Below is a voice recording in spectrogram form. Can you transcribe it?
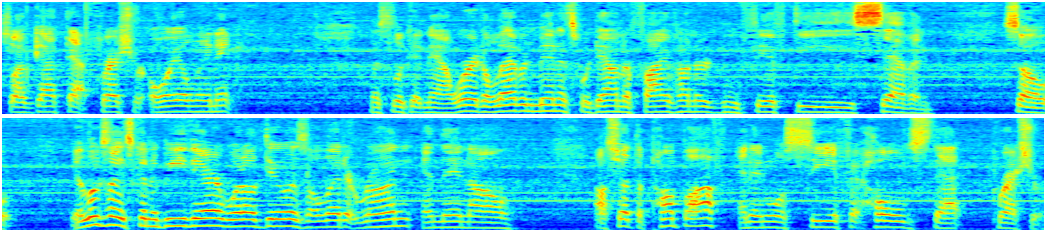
So I've got that fresher oil in it. Let's look at now. We're at 11 minutes. We're down to 557. So it looks like it's going to be there. What I'll do is I'll let it run and then I'll I'll shut the pump off and then we'll see if it holds that pressure.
